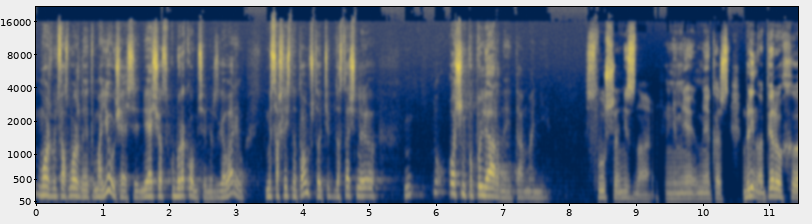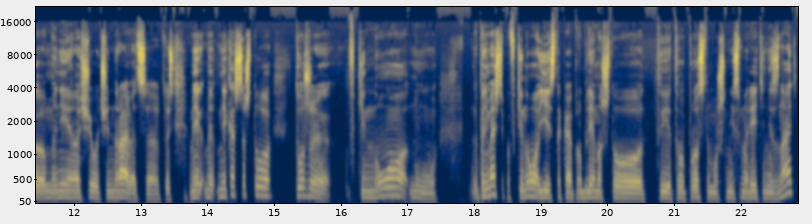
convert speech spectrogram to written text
может быть, возможно, это мое участие. Я сейчас с Кубраком сегодня разговаривал. Мы сошлись на том, что типа достаточно ну, очень популярные там они. Слушай, не знаю. Мне, мне кажется... Блин, во-первых, э, мне вообще очень нравится. То есть мне, мне кажется, что тоже в кино, ну, понимаешь, типа в кино есть такая проблема, что ты этого просто можешь не смотреть и не знать,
